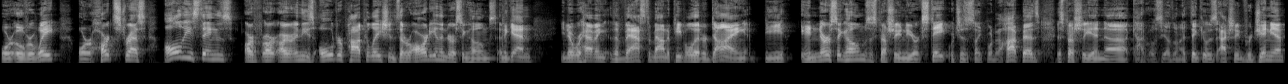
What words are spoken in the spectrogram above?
or overweight or heart stress. All these things are, are, are in these older populations that are already in the nursing homes. And again, you know, we're having the vast amount of people that are dying be in nursing homes, especially in New York State, which is like one of the hotbeds, especially in, uh, God, what was the other one? I think it was actually in Virginia.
